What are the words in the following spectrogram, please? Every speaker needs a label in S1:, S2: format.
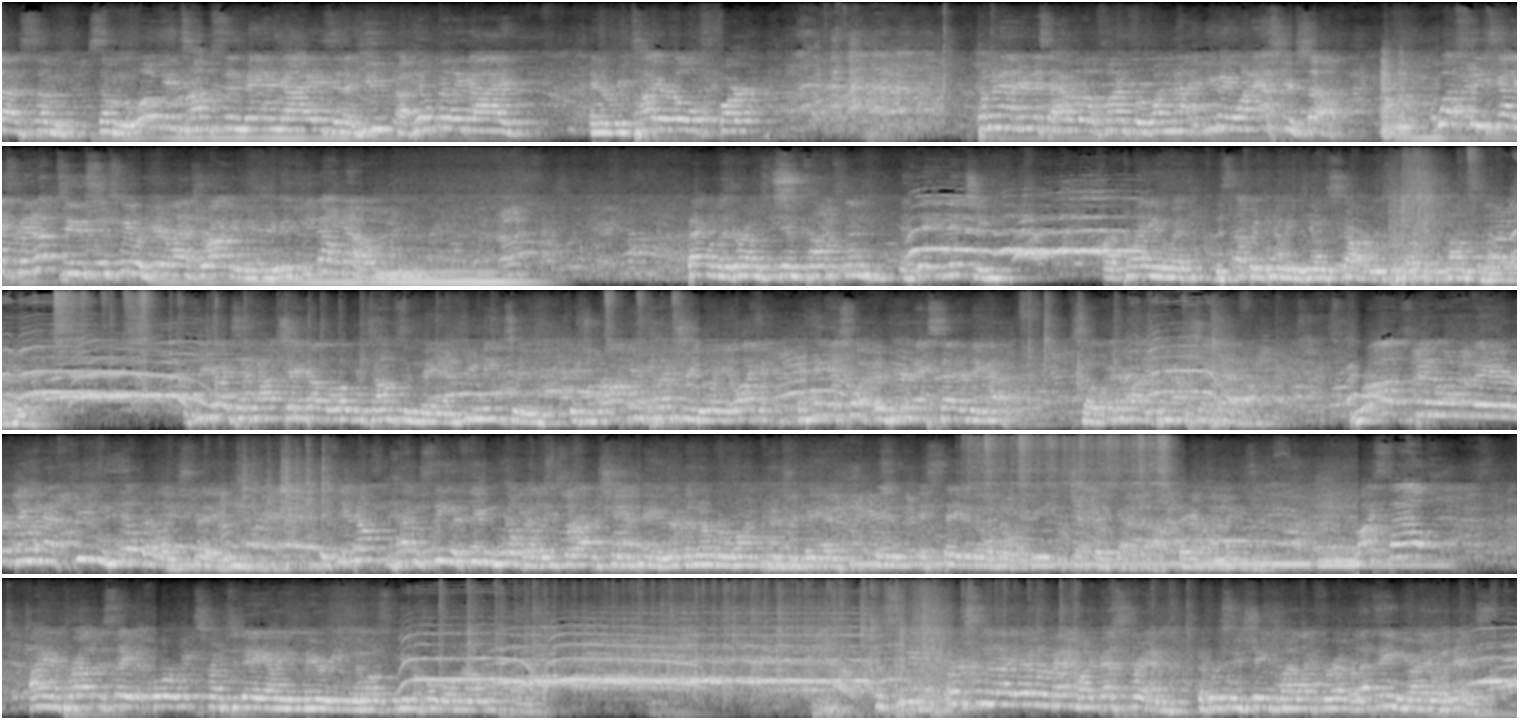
S1: uh, some some Logan Thompson band guys and a, huge, a hillbilly guy and a retired old fart coming out here just to have a little fun for one night. You may want to ask yourself, what's these guys been up to since we were here last rocking with you? If you don't know, back on the drums, Jim Thompson and Dave Mitchie are playing with this up-and-coming young star, Mr. Logan Thompson, right over here. If you guys have not checked out the Logan Thompson Band, you need to. It's rockin' country the way you like it. And hey, guess what? They're here next Saturday night. So everybody come out and check that out. Rob's been over there doing that Feudin' Hillbillies thing. If you don't haven't seen the Feudin' Hillbillies, out of Champaign. They're the number one country band in the state of Illinois. You need to check those guys out. They are amazing. Myself, I am proud to say that four weeks from today, I am marrying the most beautiful woman on the planet. The sweetest person that I've ever met, my best friend, the person who's changed my life forever. That's Amy right over there.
